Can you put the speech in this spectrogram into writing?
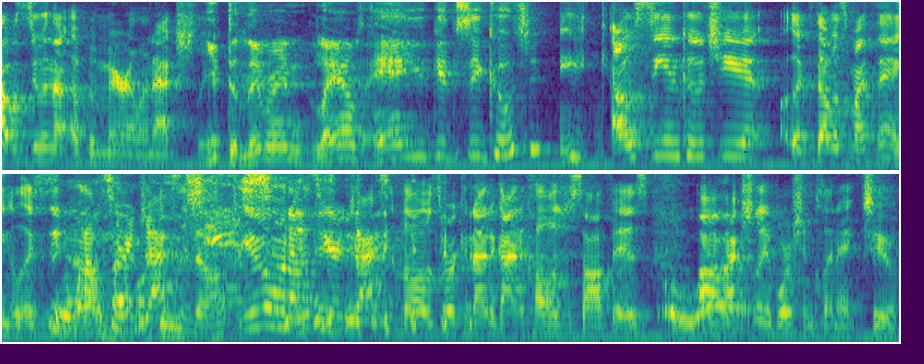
I was doing that up in Maryland actually. You delivering lambs and you get to see coochie? I was seeing coochie, like that was my thing. Like Seeing even when I was here in type coochie. Jacksonville, even when I was here in Jacksonville, I was working at a gynecologist's office. Oh, wow. um, actually abortion clinic too.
